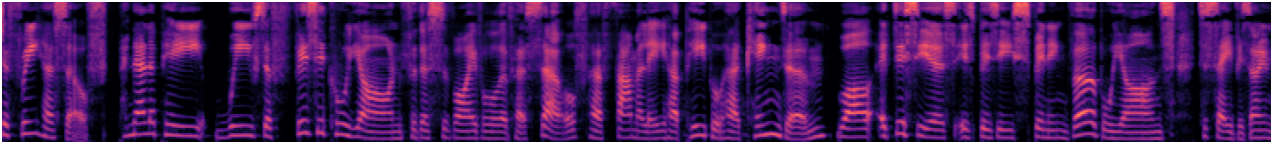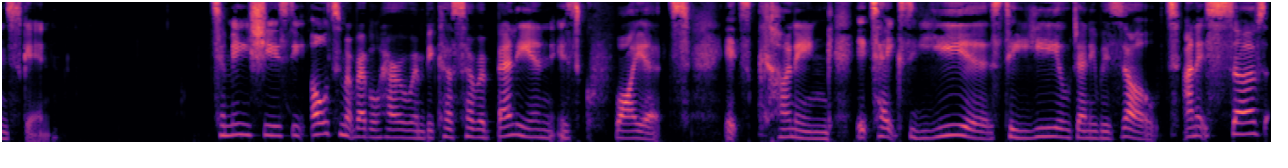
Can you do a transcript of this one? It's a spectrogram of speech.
to free herself. Penelope weaves a physical yarn for the survival of herself, her family, her people, her kingdom, while Odysseus is busy spinning verbal yarns to save his own skin. To me, she is the ultimate rebel heroine because her rebellion is quiet. It's cunning. It takes years to yield any result and it serves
